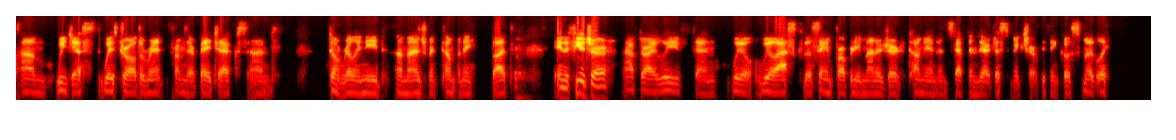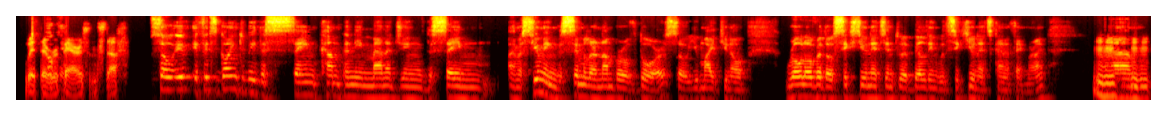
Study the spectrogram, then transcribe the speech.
um, we just withdraw the rent from their paychecks and don't really need a management company. But in the future, after I leave, then we'll we'll ask the same property manager to come in and step in there just to make sure everything goes smoothly with the okay. repairs and stuff. So if, if it's going to be the same company managing the same, I'm assuming the similar number of doors. So you might, you know, roll over those six units into a building with six units kind of thing, right? Mm-hmm, um, mm-hmm.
